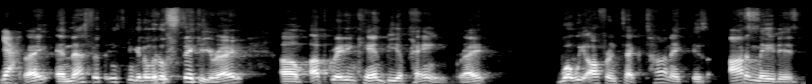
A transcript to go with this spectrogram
Yeah. Right. And that's where things can get a little sticky, right? Um, upgrading can be a pain, right? What we offer in Tectonic is automated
